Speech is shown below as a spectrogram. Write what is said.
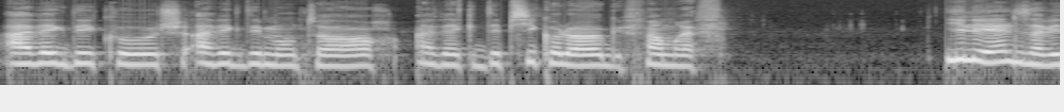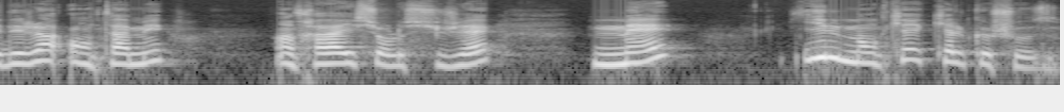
avec des coachs, avec des mentors, avec des psychologues, enfin bref. Ils et elles avaient déjà entamé un travail sur le sujet, mais il manquait quelque chose.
